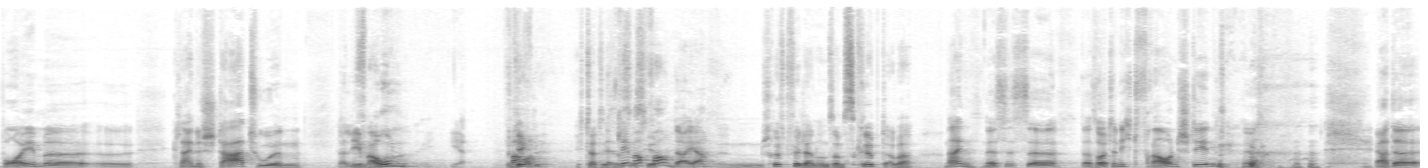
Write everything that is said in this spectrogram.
Bäume, äh, kleine Statuen. Da leben Frauen? auch ja? Faun. Ich dachte, Es das leben ist auch Frauen da, ja? ein Schriftfehler in unserem Skript, aber Nein, das ist, äh, da sollte nicht Frauen stehen. Ja. er hat da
